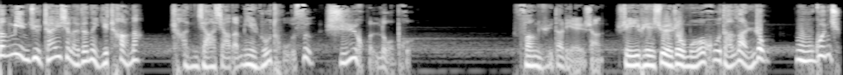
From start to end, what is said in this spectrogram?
当面具摘下来的那一刹那。陈家吓得面如土色，失魂落魄。方宇的脸上是一片血肉模糊的烂肉，五官全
